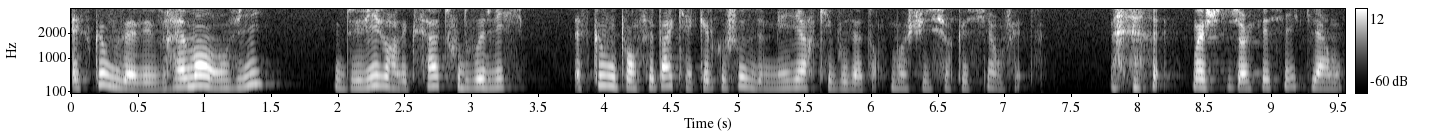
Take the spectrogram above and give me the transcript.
est que vous avez vraiment envie de vivre avec ça toute votre vie Est-ce que vous ne pensez pas qu'il y a quelque chose de meilleur qui vous attend? Moi, je suis sûre que si, en fait. Moi, je suis sûre que si, clairement.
